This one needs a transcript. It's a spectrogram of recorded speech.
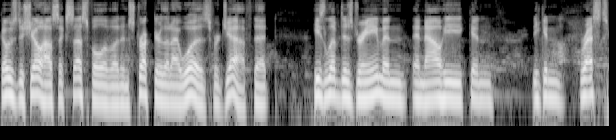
goes to show how successful of an instructor that I was for Jeff that he's lived his dream and and now he can he can rest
